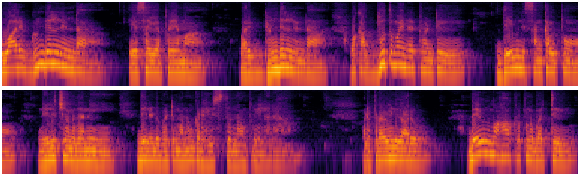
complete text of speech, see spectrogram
వారి గుండెల నిండా ఏసయ్య ప్రేమ వారి గుండెల నిండా ఒక అద్భుతమైనటువంటి దేవుని సంకల్పం నిలిచి ఉన్నదని దీనిని బట్టి మనం గ్రహిస్తున్నాం ప్రియులరా. మరి ప్రవీణ్ గారు దేవుని మహాకృపను బట్టి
